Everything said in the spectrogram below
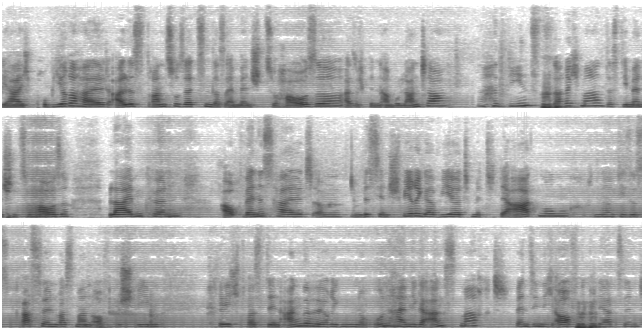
ja, ich probiere halt alles dran zu setzen, dass ein Mensch zu Hause, also ich bin ein ambulanter Dienst, mhm. sag ich mal, dass die Menschen zu Hause bleiben können, auch wenn es halt ähm, ein bisschen schwieriger wird mit der Atmung, ne, dieses Rasseln, was man oft beschrieben kriegt, was den Angehörigen eine unheimliche Angst macht, wenn sie nicht aufgeklärt mhm. sind,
